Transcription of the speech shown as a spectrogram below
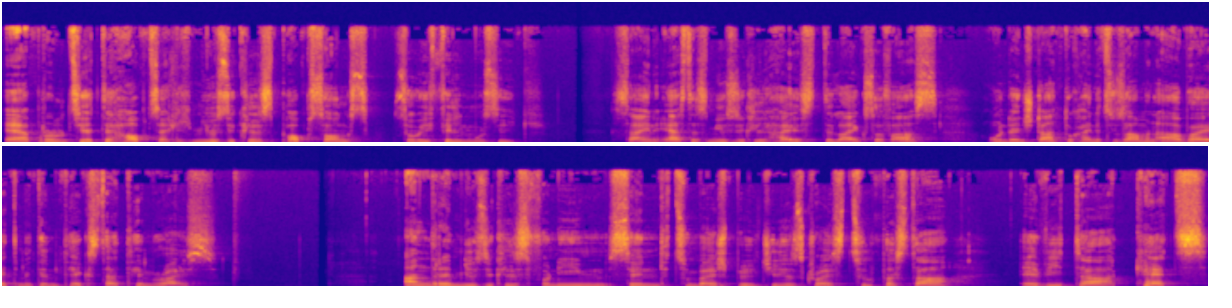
Er produzierte hauptsächlich Musicals, Popsongs sowie Filmmusik. Sein erstes Musical heißt The Likes of Us und entstand durch eine Zusammenarbeit mit dem Texter Tim Rice. Andere Musicals von ihm sind zum Beispiel Jesus Christ Superstar, Evita, Cats,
